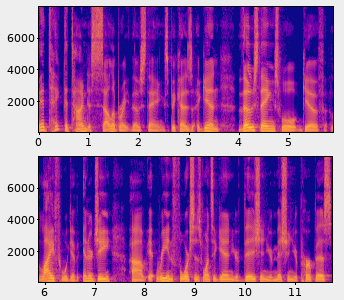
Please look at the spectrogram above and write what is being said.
man, take the time to celebrate those things because again, those things will give life, will give energy. Um, it reinforces once again your vision, your mission, your purpose,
